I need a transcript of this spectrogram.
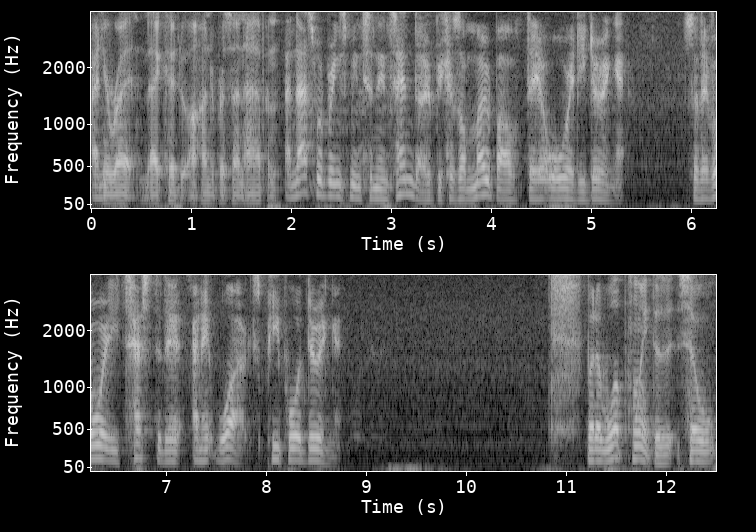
And- You're right. That could 100% happen. And that's what brings me to Nintendo because on mobile, they're already doing it. So they've already tested it and it works. People are doing it. But at what point does it? So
